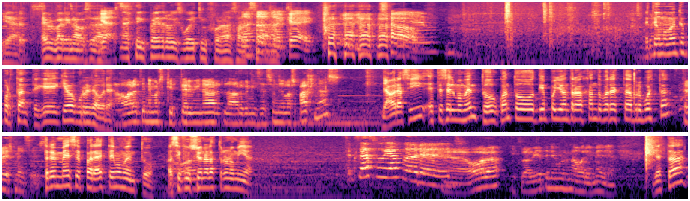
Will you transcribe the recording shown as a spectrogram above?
Yeah, that's- everybody knows that. Yes. I think Pedro is waiting for us outside. okay. so. Este es un momento importante, ¿qué, qué va a ocurrir ahora? ahora tenemos que terminar la organización de las páginas. Y ahora sí, este es el momento. ¿Cuánto tiempo llevan trabajando para esta propuesta? Tres meses. Tres meses para este momento. Así funciona la astronomía. Successfully uploaded. Y ahora, y todavía tenemos una hora y media. ¿Ya está?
